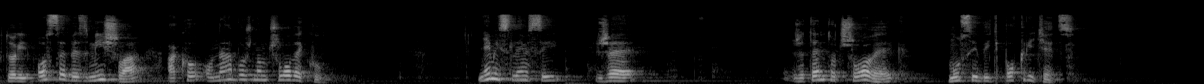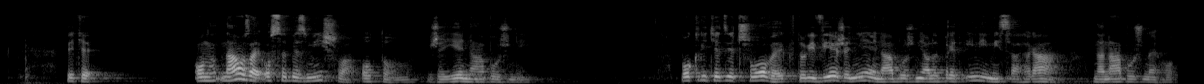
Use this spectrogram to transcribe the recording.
ktorý o sebe zmýšľa ako o nábožnom človeku. Nemyslím si, že, že tento človek musí byť pokrytec. Viete, on naozaj o sebe zmýšľa o tom, že je nábožný. Pokrytec je človek, ktorý vie, že nie je nábožný, ale pred inými sa hrá na nábožného,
